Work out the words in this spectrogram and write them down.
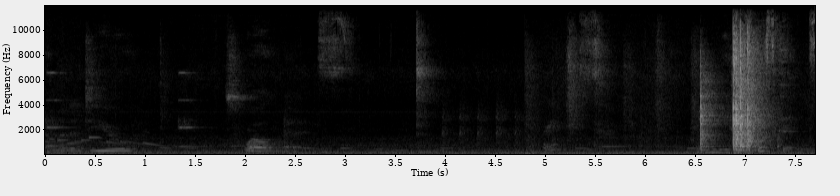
I'm gonna do 12 minutes. Great. biscuits.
